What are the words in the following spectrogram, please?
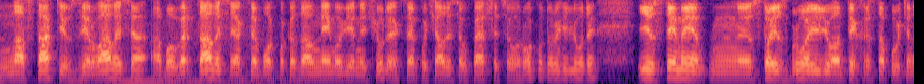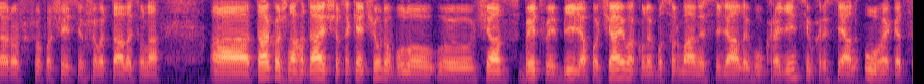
на старті зірвалися або верталися, як це Бог показав неймовірне чудо, як це почалося вперше цього року, дорогі люди. І з тими з тою зброєю антихриста Путіна, фашистів, що верталась вона. А також нагадаю, що таке чудо було е, в час битви біля Почаєва, коли бусурмани стріляли в українців, християн УГКЦ.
